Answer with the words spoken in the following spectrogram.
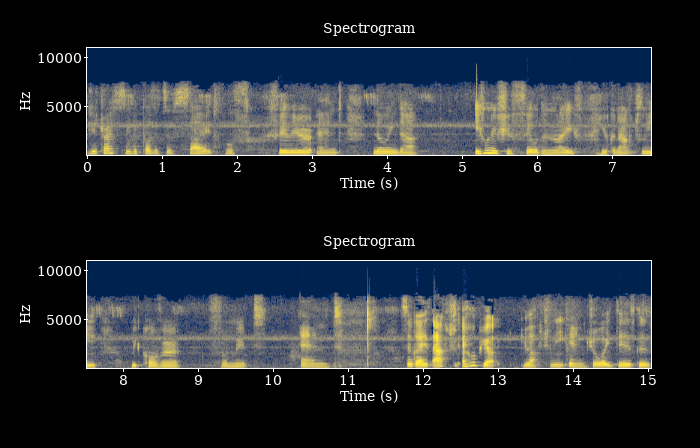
if you try to see the positive side of failure and knowing that even if you failed in life you can actually recover from it. And so guys actually i hope you you actually enjoyed this because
